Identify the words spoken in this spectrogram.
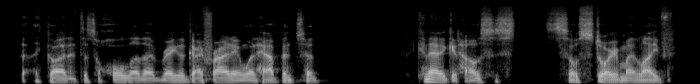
God, it's a whole other regular guy Friday and what happened to the Connecticut house is so story of my life.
